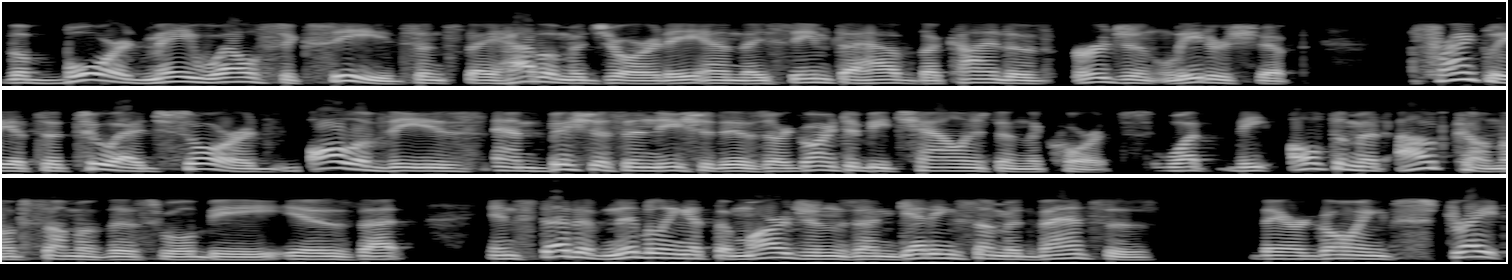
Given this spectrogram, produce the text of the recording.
The board may well succeed since they have a majority and they seem to have the kind of urgent leadership. Frankly, it's a two edged sword. All of these ambitious initiatives are going to be challenged in the courts. What the ultimate outcome of some of this will be is that instead of nibbling at the margins and getting some advances, they are going straight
